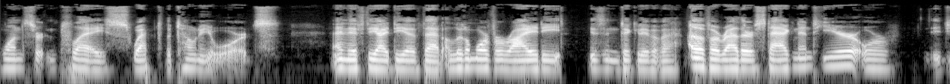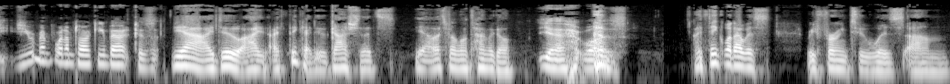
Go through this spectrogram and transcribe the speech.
one certain play swept the Tony Awards, and if the idea of that a little more variety is indicative of a of a rather stagnant year, or do you remember what I'm talking about? Because yeah, I do. I I think I do. Gosh, that's yeah, that's been a long time ago. Yeah, it was. I think what I was referring to was um,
